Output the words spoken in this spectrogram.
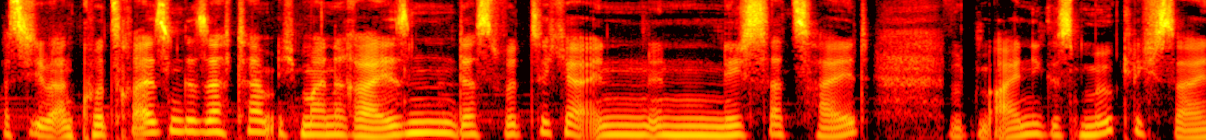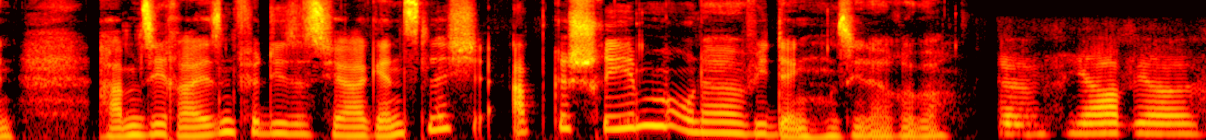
Was Sie an Kurzreisen gesagt haben, ich meine, Reisen, das wird sicher in, in nächster Zeit, wird einiges möglich sein. Haben Sie Reisen für dieses Jahr gänzlich abgeschrieben oder wie denken Sie darüber? Ähm, ja, wir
